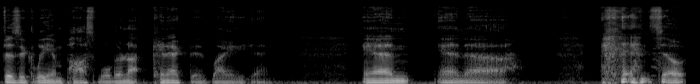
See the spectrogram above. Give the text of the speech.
physically impossible. They're not connected by anything. And, and, uh, and so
